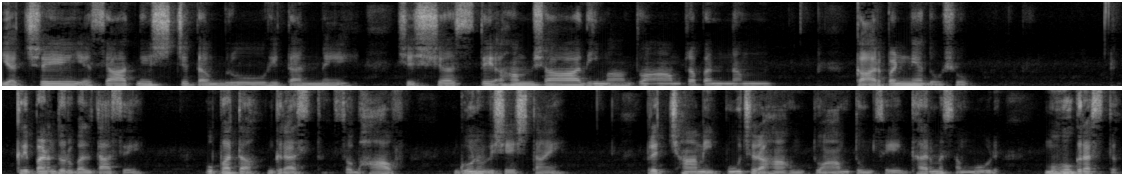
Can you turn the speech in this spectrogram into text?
यच्छ्रेयस्यात् निश्चितं ब्रूहि तन्मे। शिष्यस्ते अहं शाधि माँ त्वां प्रपन्नम कार्पण्य दोषों कृपण दुर्बलता से उपत ग्रस्त स्वभाव गुण विशेषताएँ। पृच्छामी, पूछ रहा हूँ त्वाम तुमसे धर्म सम्मूढ़ मोहग्रस्त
